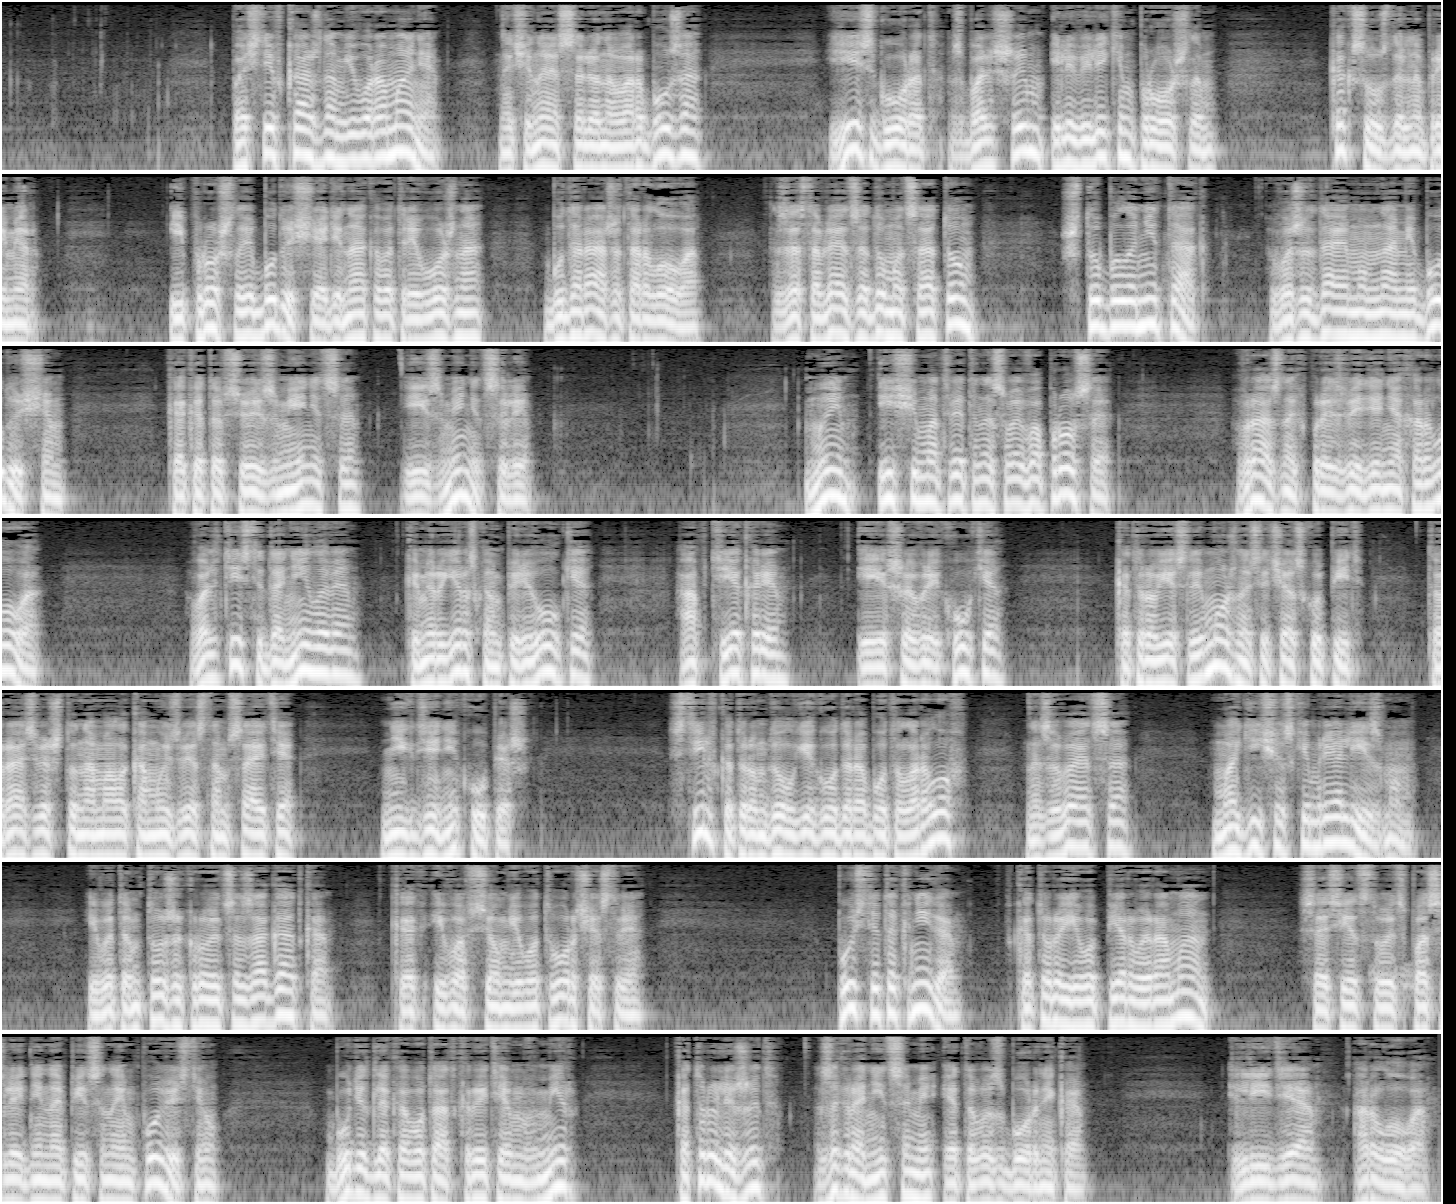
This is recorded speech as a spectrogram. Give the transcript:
Почти в каждом его романе, начиная с «Соленого арбуза», есть город с большим или великим прошлым, как Суздаль, например. И прошлое и будущее одинаково тревожно будоражат Орлова, заставляют задуматься о том, что было не так в ожидаемом нами будущем, как это все изменится и изменится ли. Мы ищем ответы на свои вопросы в разных произведениях Орлова, в «Альтисте Данилове», Камергерском переулке, аптекаре и Шеврикуке, которого, если можно сейчас купить, то разве что на мало кому известном сайте нигде не купишь. Стиль, в котором долгие годы работал Орлов, называется магическим реализмом, и в этом тоже кроется загадка, как и во всем его творчестве. Пусть эта книга, в которой его первый роман соседствует с последней написанной им повестью, будет для кого-то открытием в мир, который лежит за границами этого сборника. Лидия Орлова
